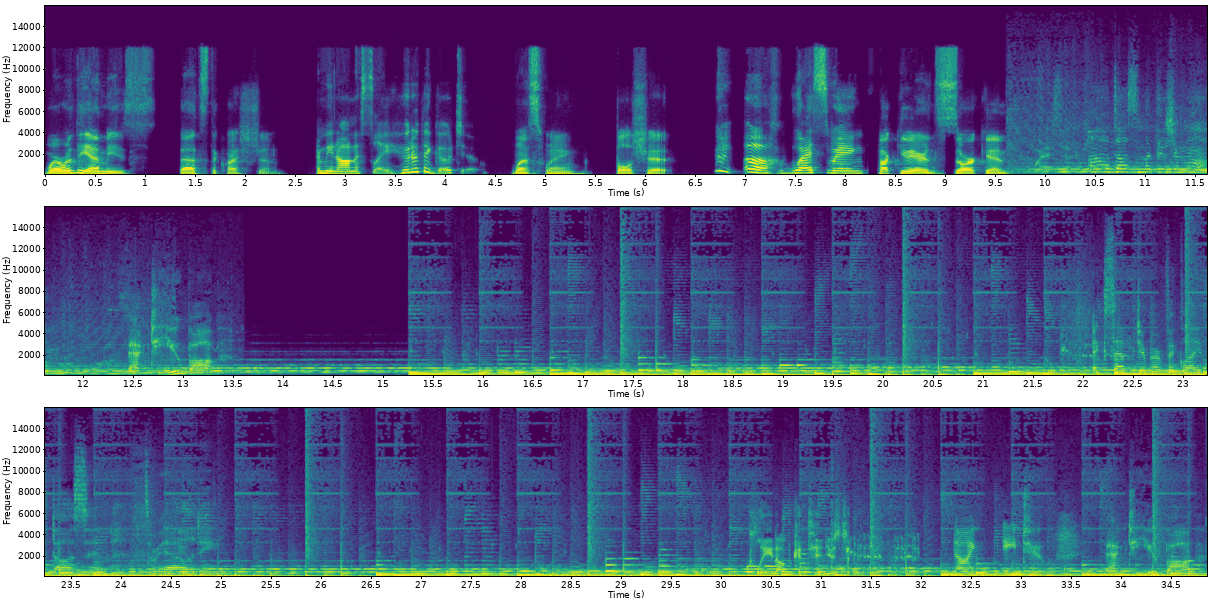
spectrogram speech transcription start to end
Where were the Emmys? That's the question. I mean, honestly, who did they go to? West Wing. Bullshit. Ugh, West Wing. Fuck you, Aaron Sorkin. Oh, Dawson, look, there's your mom. Back to you, Bob. You, Bob.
